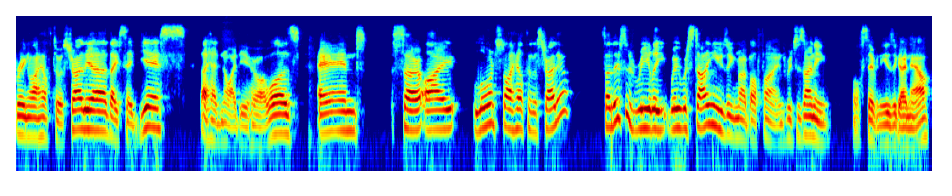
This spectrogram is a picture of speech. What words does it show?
bring iHealth to Australia. They said yes. They had no idea who I was. And so I launched iHealth in Australia. So this is really, we were starting using mobile phones, which is only, well, seven years ago now,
